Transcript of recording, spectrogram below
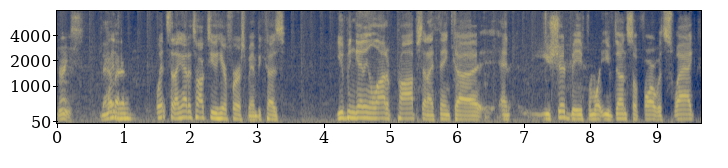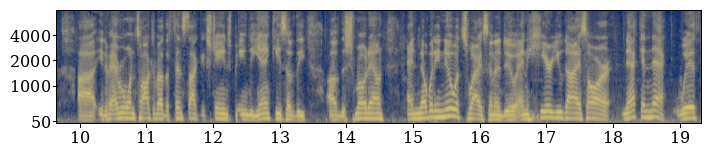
Nice. Yeah, Win- Winston, I got to talk to you here first, man, because you've been getting a lot of props, and I think, uh, and you should be from what you've done so far with swag. Uh, you know, everyone talked about the Finstock Exchange being the Yankees of the of the Schmoedown, and nobody knew what swag's going to do. And here you guys are, neck and neck with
